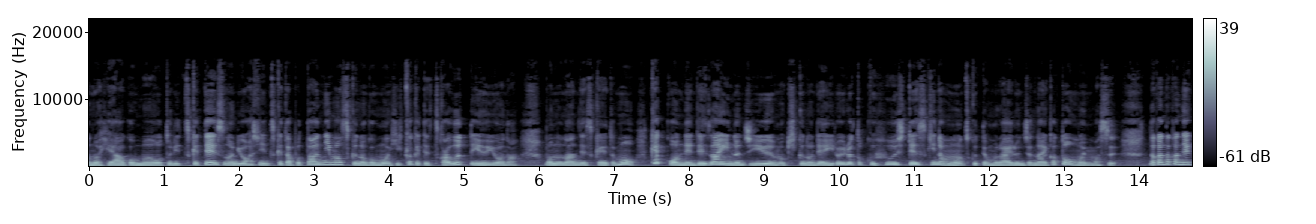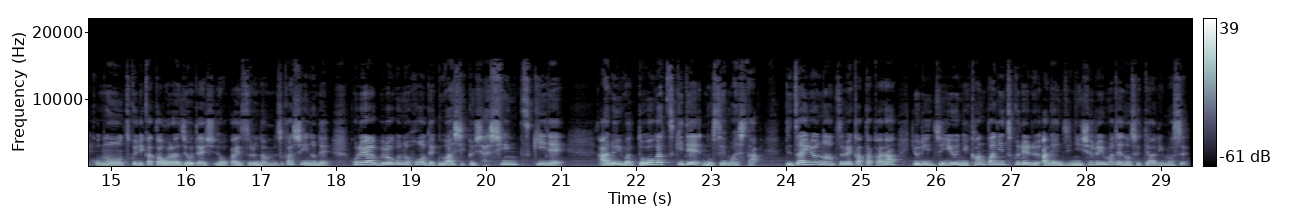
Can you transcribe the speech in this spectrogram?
あの、ヘアゴムを取り付けて、その両端につけたボタンにマスクのゴムを引っ掛けて使うっていうようなものなんですけれども、結構ね、デザインの自由も効くので、いろいろと工夫して好きなものを作ってもらえるんじゃないかと思います。なかなかね、この作り方をラジオで紹介するのは難しいので、これはブログの方で詳しく写真付きで、あるいは動画付きで載せました。で材料の集め方からより自由に簡単に作れるアレンジ2種類まで載せてあります。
